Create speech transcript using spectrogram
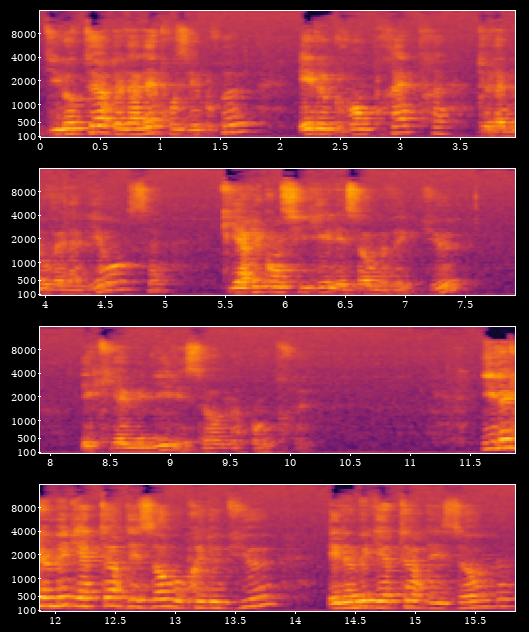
dit l'auteur de la lettre aux Hébreux, est le grand prêtre de la nouvelle alliance qui a réconcilié les hommes avec Dieu et qui a uni les hommes entre eux. Il est le médiateur des hommes auprès de Dieu et le médiateur des hommes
